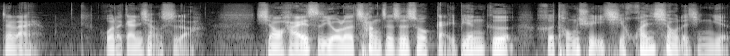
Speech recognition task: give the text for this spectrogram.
再来，我的感想是啊，小孩子有了唱着这首改编歌和同学一起欢笑的经验，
